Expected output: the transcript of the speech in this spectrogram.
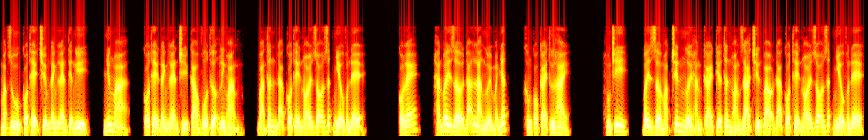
Mặc dù có thể chiếm đánh lén tiện nghi, nhưng mà, có thể đánh lén trí cao vô thượng linh hoàng, bản thân đã có thể nói rõ rất nhiều vấn đề. Có lẽ, hắn bây giờ đã là người mạnh nhất, không có cái thứ hai. Húng chi bây giờ mặc trên người hắn cái kia thân hoàng giả chiến bảo đã có thể nói rõ rất nhiều vấn đề.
